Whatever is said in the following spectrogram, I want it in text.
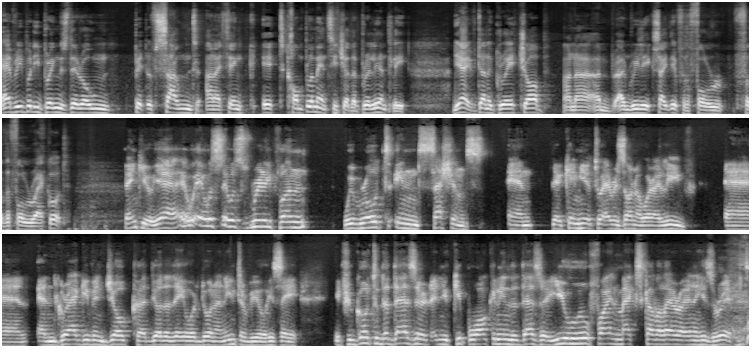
everybody brings their own bit of sound, and I think it complements each other brilliantly. Yeah, you've done a great job, and uh, I'm I'm really excited for the full for the full record. Thank you. Yeah, it, it was it was really fun. We wrote in sessions, and they came here to Arizona where I live. And and Greg even joked uh, the other day we were doing an interview. He say, if you go to the desert and you keep walking in the desert, you will find Max Cavalera in his rift.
